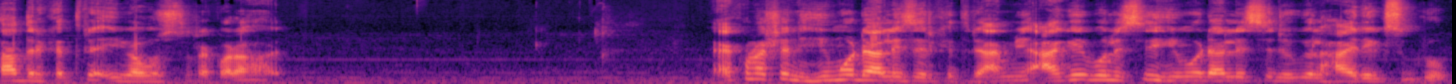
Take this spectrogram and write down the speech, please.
তাদের ক্ষেত্রে এই ব্যবস্থাটা করা হয়। এখন আসেন হিমোডায়ালিসিসের ক্ষেত্রে। আমি আগেই বলেছি হিমোডায়ালিসিস রোগীর হাই রিস্ক গ্রুপ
